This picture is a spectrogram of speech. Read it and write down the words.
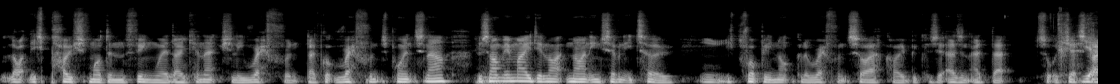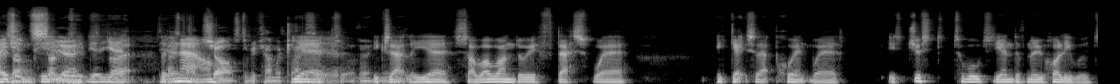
like this postmodern thing where they mm. can actually reference. They've got reference points now. So something made in like 1972 mm. is probably not going to reference Psycho because it hasn't had that sort of gestation so- period. yeah, yeah. Like, but Has now, that chance to become a classic yeah, sort of thing. exactly, yeah. So I wonder if that's where it gets to that point where it's just towards the end of New Hollywood.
